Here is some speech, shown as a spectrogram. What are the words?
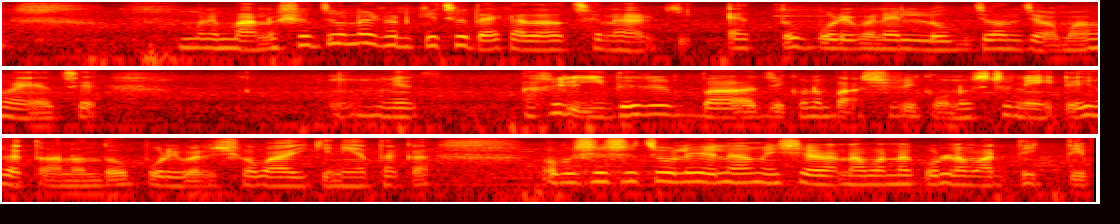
মানে মানুষের জন্য এখন কিছু দেখা যাচ্ছে না আর কি। এত পরিমাণে লোকজন জমা হয়েছে। আসলে ঈদের বা যে কোনো বাৎসরিক অনুষ্ঠানে এটাই হয়তো আনন্দ, পরিবারের সবাইকে নিয়ে থাকা। অবশেষে চলে এলাম, এসে রান্নাবান্না করলাম আর দেখতে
